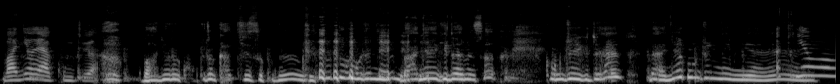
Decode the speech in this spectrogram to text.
마녀야 공주야. 마녀랑 공주랑 같이 있었구나 우리 뚜뚜 공주님은 마녀이기도 하면서 공주이기도 한 마녀 공주님이야 아 귀여워.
